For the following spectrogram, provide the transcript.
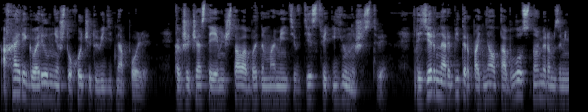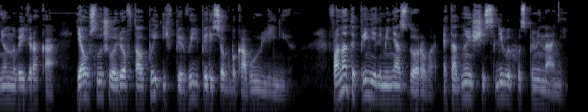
А Харри говорил мне, что хочет увидеть на поле. Как же часто я мечтал об этом моменте в детстве и юношестве. Резервный арбитр поднял табло с номером замененного игрока. Я услышал рев толпы и впервые пересек боковую линию. Фанаты приняли меня здорово. Это одно из счастливых воспоминаний.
